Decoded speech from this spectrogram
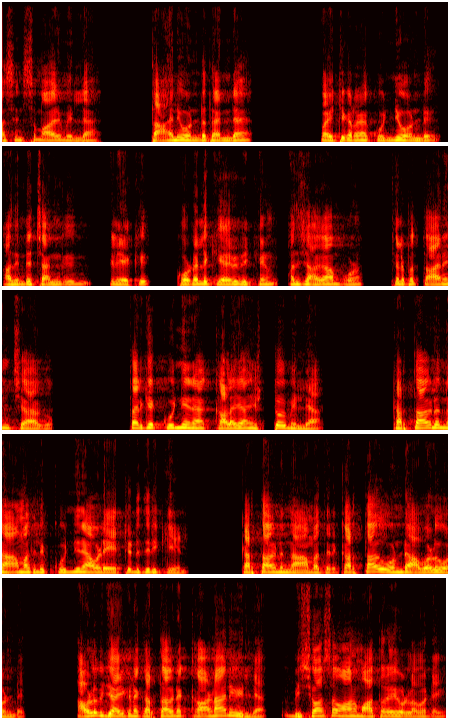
കസിൻസും ആരുമില്ല. താനുമുണ്ട് തന്റെ. വയറ്റിൽ കിടക്കുന്ന കുഞ്ഞുകൊണ്ട് അതിന്റെ ചങ്കിലേക്ക് കുടൽ കയറിയിരിക്കണം അത് ചാകാൻ പോകണം ചിലപ്പോൾ താനും ചാകും. തനിക്ക് കുഞ്ഞിനെ കളയാൻ ഇഷ്ടവുമില്ല. കർത്താവിന്റെ നാമത്തിൽ കുഞ്ഞിനെ അവൾ ഏറ്റെടുത്തിരിക്കുകയാണ്. കർത്താവിന്റെ നാമത്തിൽ. കർത്താവ് കൊണ്ട് അവളും ഉണ്ട്. അവൾ വിചാരിക്കണ കർത്താവിനെ കാണാനും ഇല്ല. വിശ്വാസമാണ് മാത്രമേ ഉള്ളവരുടെ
